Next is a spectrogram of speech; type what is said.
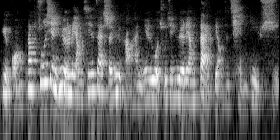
月光，那出现月亮，其实，在神谕卡牌里面，如果出现月亮，代表着潜意识，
